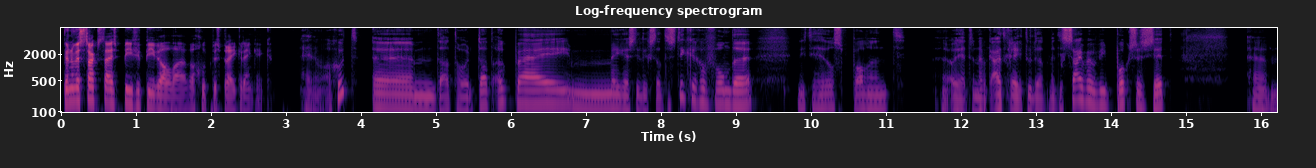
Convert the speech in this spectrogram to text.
Kunnen we straks tijdens PvP wel, eh, wel goed bespreken, denk ik. Helemaal goed. Ehm, dat hoort dat ook bij. Mega stilige statistieken gevonden. Niet heel spannend. Eh, oh ja, toen heb ik uitgerekend hoe dat met die Cyberweek boxen zit. Ehm,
